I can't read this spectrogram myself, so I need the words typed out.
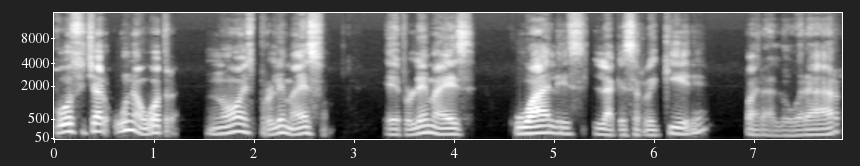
puedo echar una u otra. No es problema eso. El problema es cuál es la que se requiere para lograr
